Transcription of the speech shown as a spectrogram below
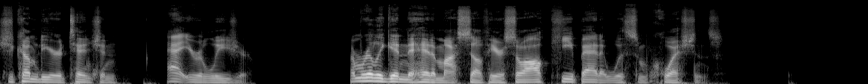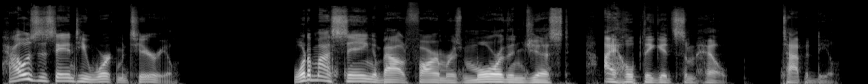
should come to your attention at your leisure. I'm really getting ahead of myself here, so I'll keep at it with some questions. How is this anti work material? What am I saying about farmers more than just, I hope they get some help type of deal?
